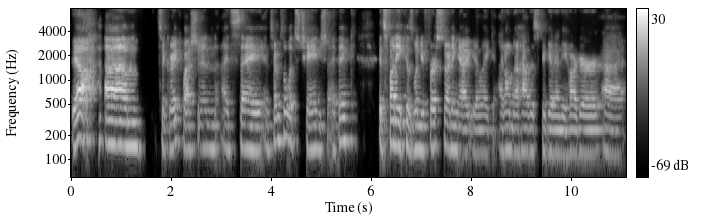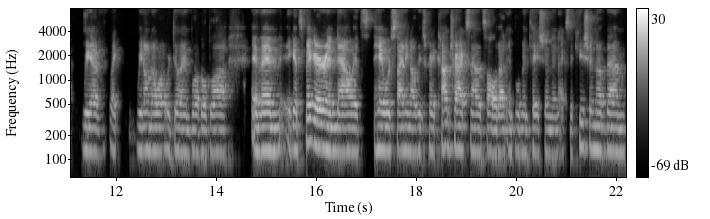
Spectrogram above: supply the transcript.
Yeah. Um, it's a great question. I'd say in terms of what's changed, I think it's funny because when you're first starting out, you're like, I don't know how this could get any harder. Uh, we have like we don't know what we're doing, blah blah blah. And then it gets bigger, and now it's hey, we're signing all these great contracts. Now it's all about implementation and execution of them.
